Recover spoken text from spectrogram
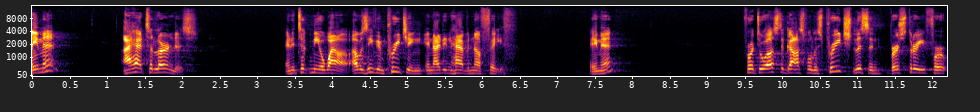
Amen? I had to learn this. And it took me a while. I was even preaching and I didn't have enough faith. Amen? For to us the gospel is preached. Listen, verse 3 For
